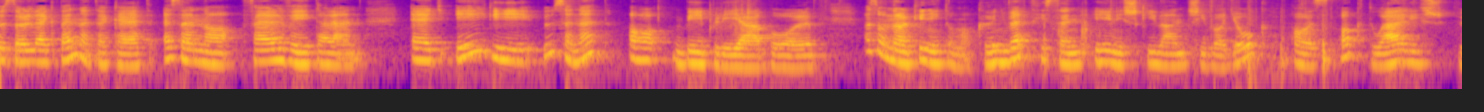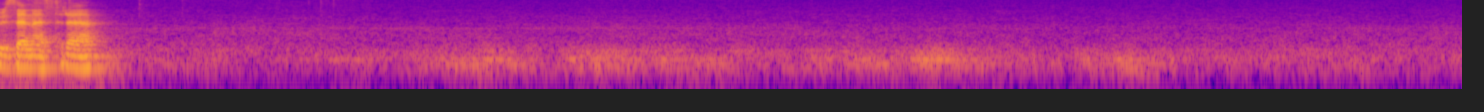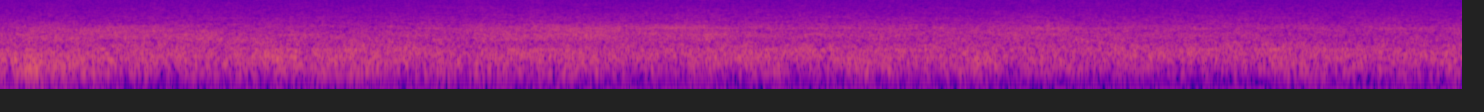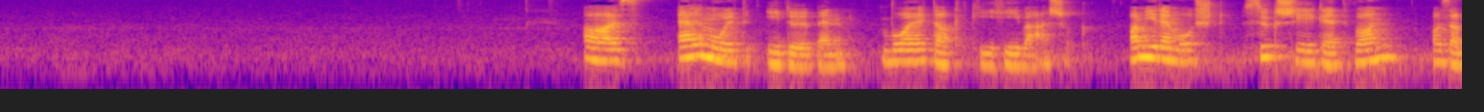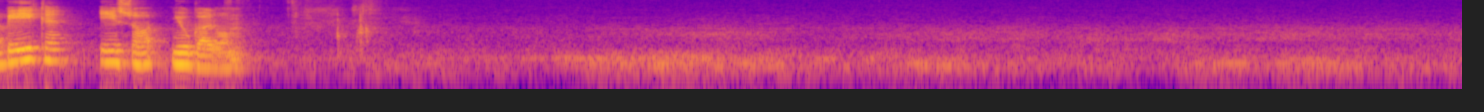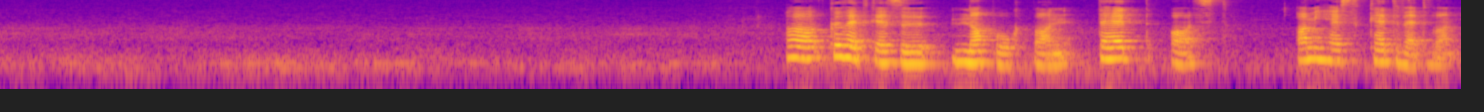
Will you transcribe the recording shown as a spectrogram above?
Üdvözöllek benneteket ezen a felvételen. Egy égi üzenet a Bibliából. Azonnal kinyitom a könyvet, hiszen én is kíváncsi vagyok az aktuális üzenetre. Az elmúlt időben voltak kihívások. Amire most szükséged van, az a béke és a nyugalom. A következő napokban tedd azt, amihez kedved van.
